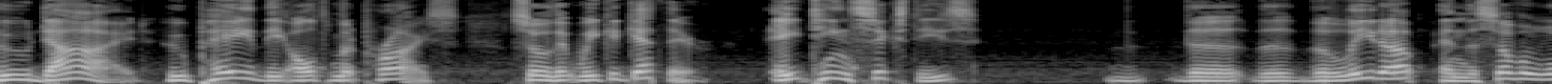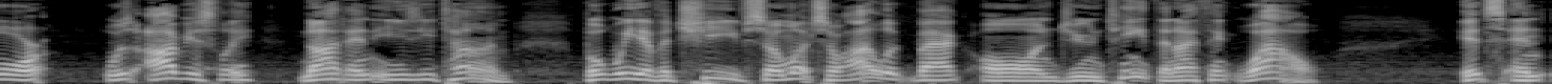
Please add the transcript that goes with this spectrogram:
who died, who paid the ultimate price so that we could get there. 1860s, the, the, the lead up and the Civil War was obviously not an easy time, but we have achieved so much. So I look back on Juneteenth and I think, wow, it's an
